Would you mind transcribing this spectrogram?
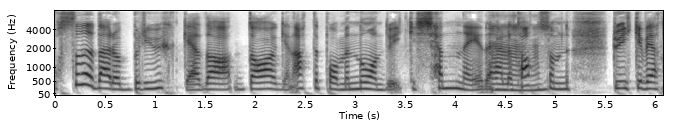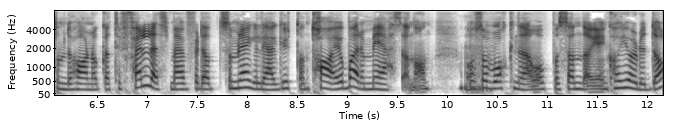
også det der å bruke da dagen etterpå med noen du ikke kjenner i det hele tatt, som du ikke vet om du har noe til felles med. For som regel de guttene tar jo bare med seg noen, og så våkner de opp på søndagen. Hva gjør du da?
